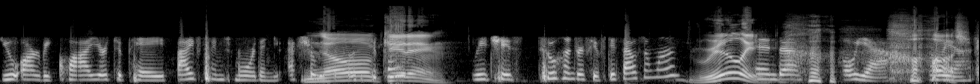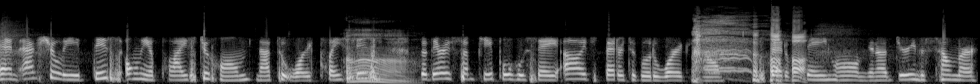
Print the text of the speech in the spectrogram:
You are required to pay five times more than you actually No supposed to pay, kidding which is 250,000 won. Really? And uh, oh yeah, oh yeah. And actually, this only applies to home, not to workplaces. Ah. So there are some people who say, "Oh, it's better to go to work, you know, instead of staying home, you know, during the summer."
